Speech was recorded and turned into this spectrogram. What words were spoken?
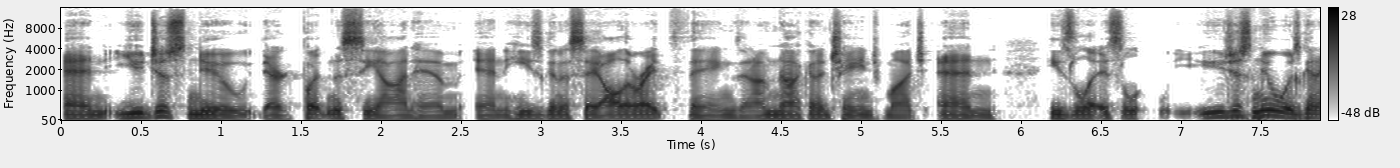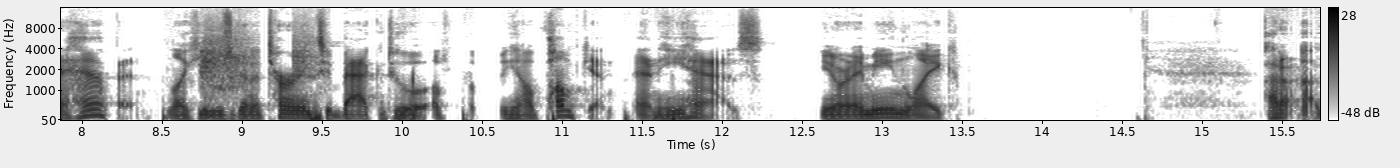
And you just knew they're putting the C on him, and he's going to say all the right things, and I'm not going to change much. And he's it's you just knew it was going to happen. Like he was going to turn into back into a, a you know pumpkin, and he has. You know what I mean? Like I don't. Uh,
